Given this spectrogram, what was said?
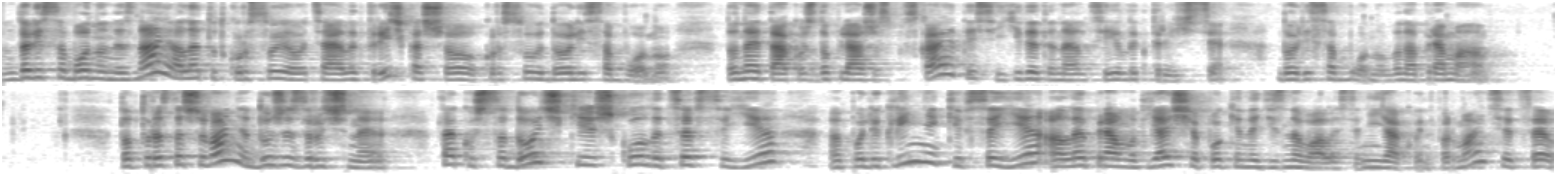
До Лісабону не знаю, але тут курсує оця електричка, що курсує до Лісабону. До неї також до пляжу спускаєтесь і їдете на цій електричці до Лісабону. Вона пряма. Тобто розташування дуже зручне. Також садочки, школи, це все є, е, поліклініки, все є, але прямо от я ще поки не дізнавалася ніякої інформації. Це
